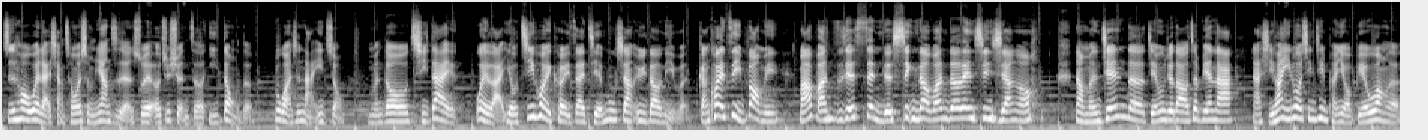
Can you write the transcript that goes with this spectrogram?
之后未来想成为什么样子的人所以而去选择移动的不管是哪一种我们都期待未来有机会可以在节目上遇到你们。赶快自己报名麻烦直接 send 你的信到 wonderland 信箱哦。那我们今天的节目就到这边啦那喜欢娱乐亲戚朋友别忘了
